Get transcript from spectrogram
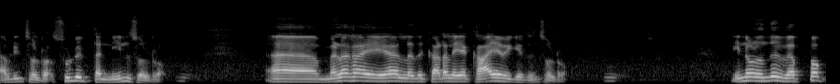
அப்படின்னு சொல்கிறோம் சுடு தண்ணின்னு சொல்கிறோம் மிளகாயோ அல்லது கடலையோ காய வைக்கிறதுன்னு சொல்கிறோம் இன்னொன்று வந்து வெப்பம்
